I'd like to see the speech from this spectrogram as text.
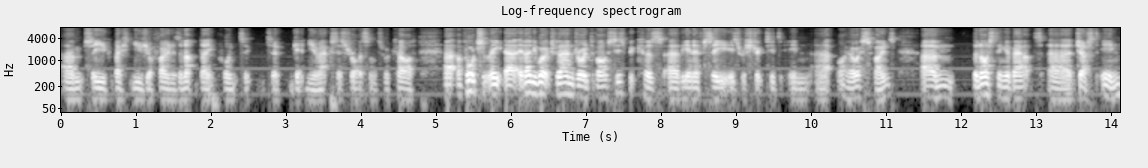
Um, so you can basically use your phone as an update point to, to get new access rights onto a card. Uh, unfortunately, uh, it only works with Android devices because uh, the NFC is restricted in iOS phones. Um, the nice thing about uh, JustIN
